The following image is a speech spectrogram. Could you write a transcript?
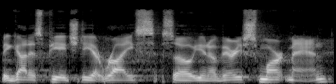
He got his PhD at Rice, so, you know, very smart man.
